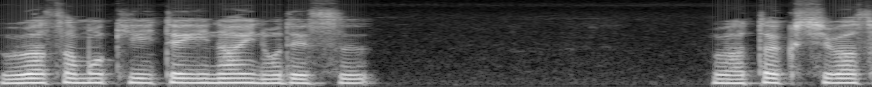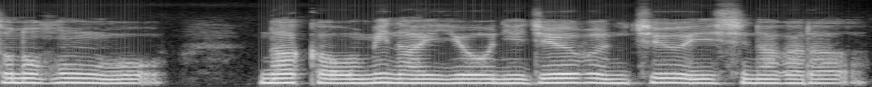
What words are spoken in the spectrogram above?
噂も聞いていないのです。私はその本を中を見ないように十分注意しながら、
